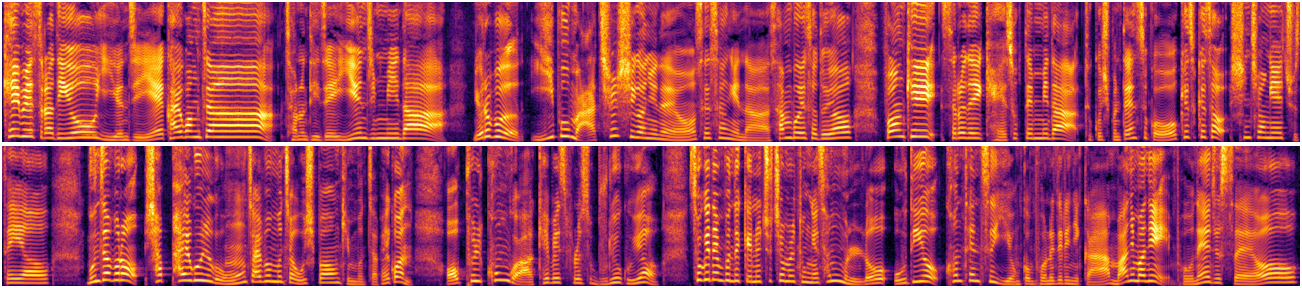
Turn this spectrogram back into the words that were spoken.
KBS 라디오 이은지의 가요광장. 저는 DJ 이은지입니다. 여러분, 2부 마칠 시간이네요. 세상에나. 3부에서도요, Funky Saturday 계속됩니다. 듣고 싶은 댄스곡 계속해서 신청해 주세요. 문자번호 샵8910, 짧은 문자 50원, 긴 문자 100원, 어플 콩과 KBS 플러스 무료고요 소개된 분들께는 추첨을 통해 선물로 오디오 컨텐츠 이용권 보내드리니까 많이 많이 보내주세요.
